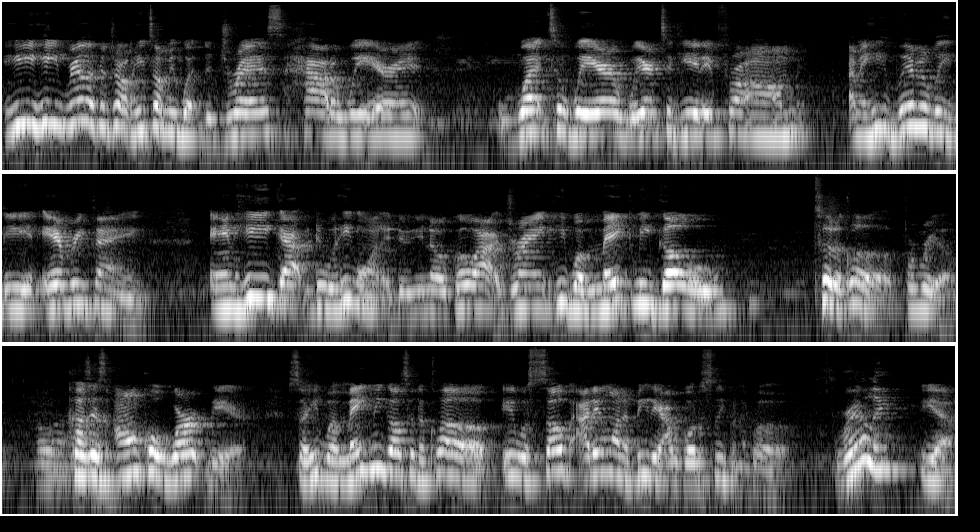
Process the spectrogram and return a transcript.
he he really controlled. me. He told me what to dress, how to wear it, what to wear, where to get it from. I mean, he literally did everything. And he got to do what he wanted to do, you know, go out, drink. He would make me go to the club for real. Because his uncle worked there. So he would make me go to the club. It was so, I didn't want to be there. I would go to sleep in the club. Really? Yeah,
